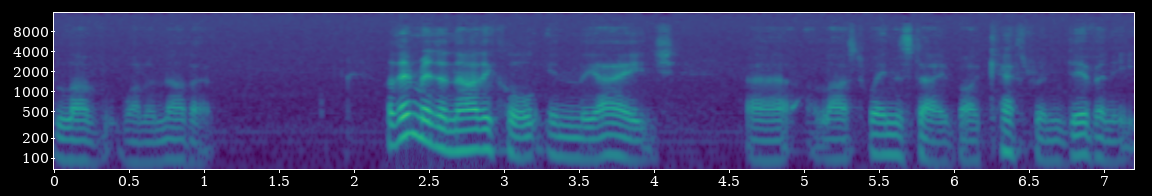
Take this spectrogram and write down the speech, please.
to love one another. I then read an article in The Age uh, last Wednesday by Catherine Deveny,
